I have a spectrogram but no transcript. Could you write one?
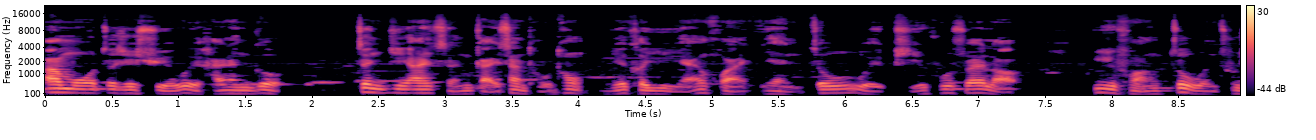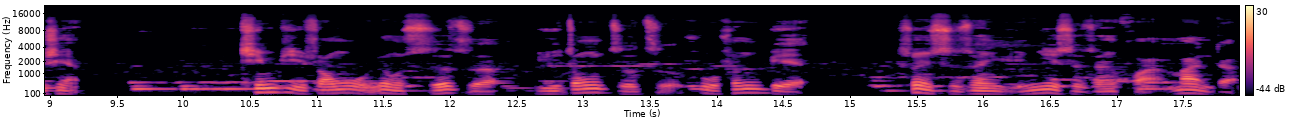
按摩这些穴位还能够。镇静安神，改善头痛，也可以延缓眼周围皮肤衰老，预防皱纹出现。轻闭双目，用食指与中指指腹分别顺时针与逆时针缓慢的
